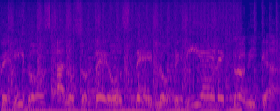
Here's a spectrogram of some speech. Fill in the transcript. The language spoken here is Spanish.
Bienvenidos a los sorteos de Lotería Electrónica.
